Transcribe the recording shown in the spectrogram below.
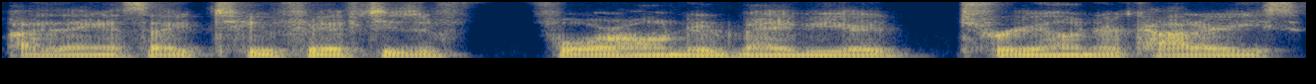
I think it's like 250 to 400, maybe or 300 calories.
